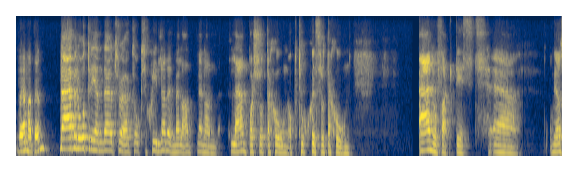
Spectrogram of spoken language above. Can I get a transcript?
Vad är Matte? Nej, men återigen, där tror jag också skillnaden mellan, mellan Lampards rotation och Tuchels rotation är nog faktiskt eh, om, jag,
